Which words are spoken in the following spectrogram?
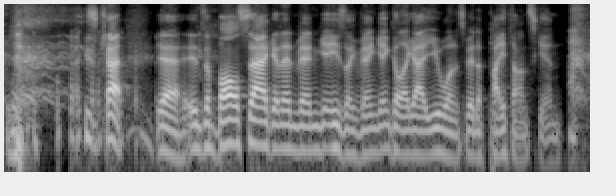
he's got yeah, it's a ball sack, and then Van. He's like Van Ginkel. I got you one. It's made of python skin.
